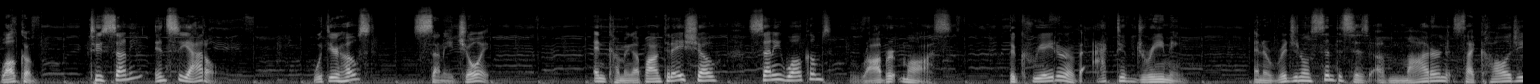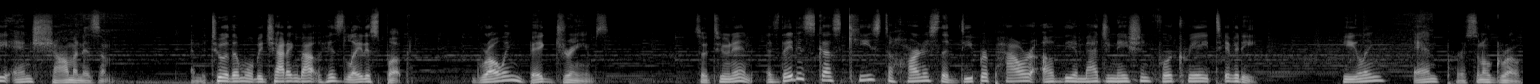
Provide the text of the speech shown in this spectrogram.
Welcome to Sunny in Seattle with your host, Sunny Joy. And coming up on today's show, Sunny welcomes Robert Moss, the creator of Active Dreaming, an original synthesis of modern psychology and shamanism. And the two of them will be chatting about his latest book, Growing Big Dreams. So tune in as they discuss keys to harness the deeper power of the imagination for creativity, healing, and personal growth.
